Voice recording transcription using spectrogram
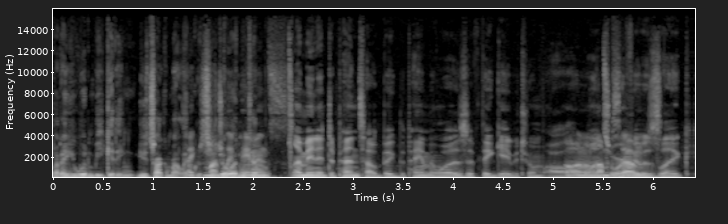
but he wouldn't be getting. You talking about like, like residual income? payments. I mean, it depends how big the payment was. If they gave it to him all Oh, in a at once, or if it was like,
